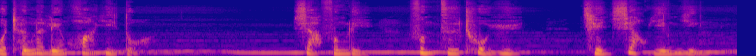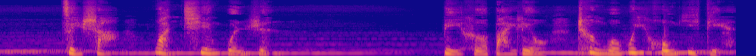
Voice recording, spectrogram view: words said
我成了莲花一朵。夏风里，风姿绰约，浅笑盈盈，醉煞万千文人。碧荷白柳衬我微红一点，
